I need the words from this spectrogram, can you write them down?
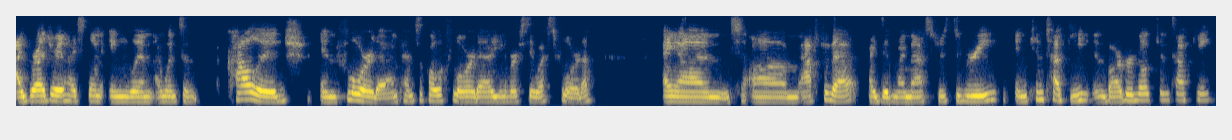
I graduated high school in England. I went to college in Florida, in Pensacola, Florida, University of West Florida. And um, after that, I did my master's degree in Kentucky, in Barbourville, Kentucky,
